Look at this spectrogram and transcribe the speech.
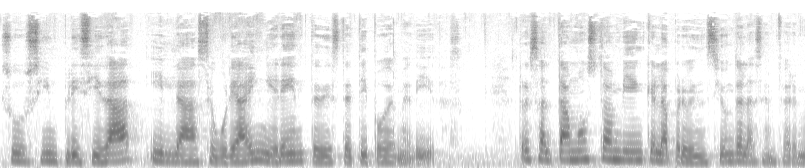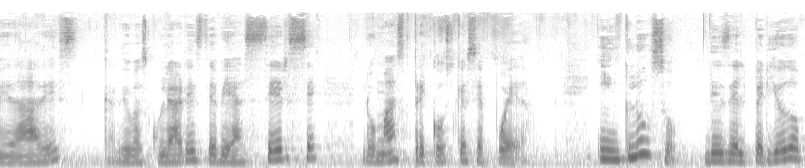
su simplicidad y la seguridad inherente de este tipo de medidas. Resaltamos también que la prevención de las enfermedades cardiovasculares debe hacerse lo más precoz que se pueda, incluso desde el periodo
